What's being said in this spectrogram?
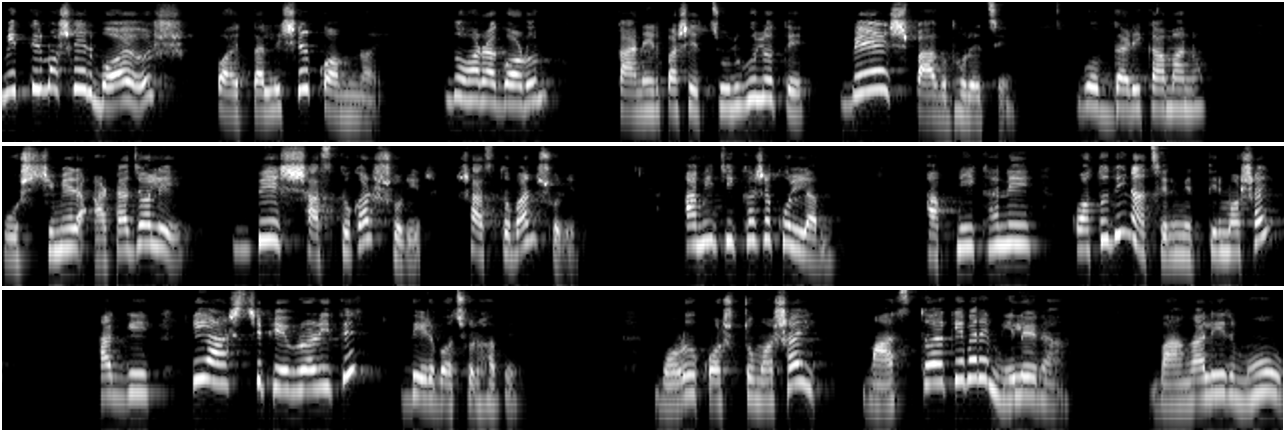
মিত্তির মশাইয়ের বয়স পঁয়তাল্লিশের কম নয়। দোহারা গড়ন কানের পাশের চুলগুলোতে বেশ পাক ধরেছে। গোবদাড়ি কামানো। পশ্চিমের আটা জলে বেশ স্বাস্থ্যকর শরীর, স্বাস্থ্যবান শরীর। আমি জিজ্ঞাসা করলাম, আপনি এখানে কতদিন আছেন মিত্তির মশাই? আগে এই আসছে ফেব্রুয়ারিতে, দেড় বছর হবে। বড় কষ্ট মশাই, মাছ তো একেবারে মেলে না। বাঙালির মুখ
